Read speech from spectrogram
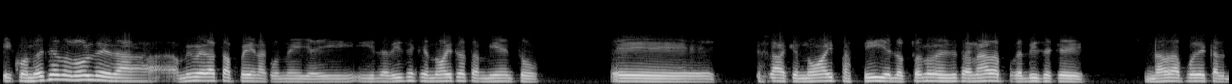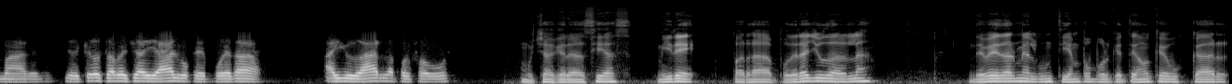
Y cuando ese dolor le da, a mí me da esta pena con ella y, le dicen que no hay tratamiento, eh, o sea, que no hay pastillas, el doctor no necesita nada porque él dice que nada puede calmar. Yo quiero saber si hay algo que pueda ayudarla, por favor. Muchas gracias. Mire, para poder ayudarla, debe darme algún tiempo porque tengo que buscar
